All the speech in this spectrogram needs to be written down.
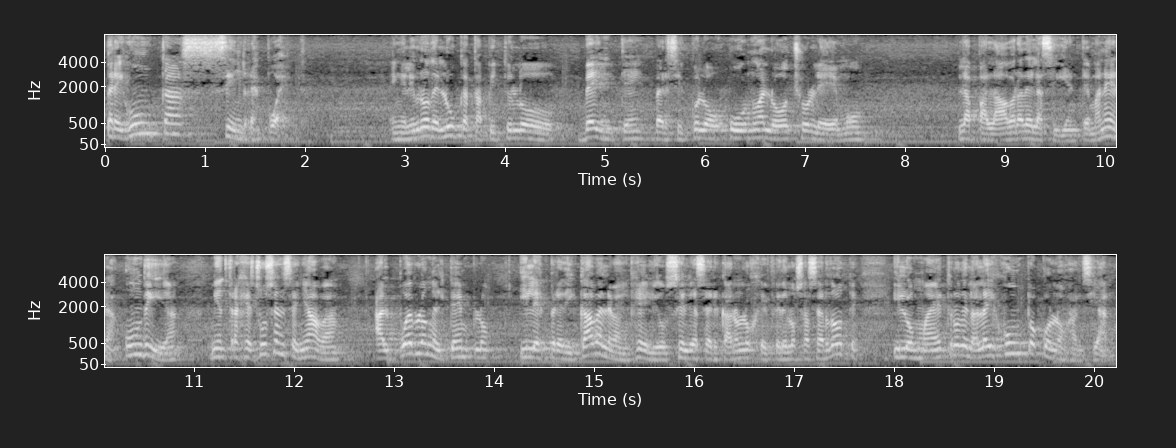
Preguntas sin respuesta. En el libro de Lucas capítulo 20, versículo 1 al 8 leemos la palabra de la siguiente manera. Un día, mientras Jesús enseñaba al pueblo en el templo y les predicaba el Evangelio, se le acercaron los jefes de los sacerdotes y los maestros de la ley junto con los ancianos.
